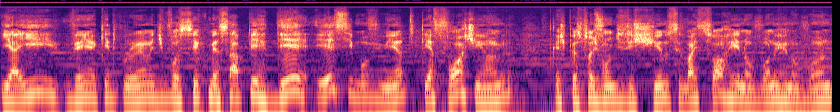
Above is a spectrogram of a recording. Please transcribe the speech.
E aí vem aquele problema de você começar a perder esse movimento que é forte em Angra, porque as pessoas vão desistindo, você vai só renovando e renovando.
